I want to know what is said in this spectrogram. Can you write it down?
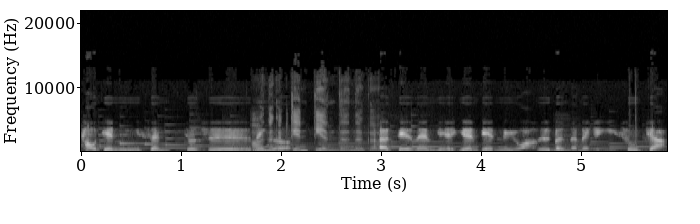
草间弥生，就是那个点点的那个呃点点点圆点女王，日本的那个艺术家。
